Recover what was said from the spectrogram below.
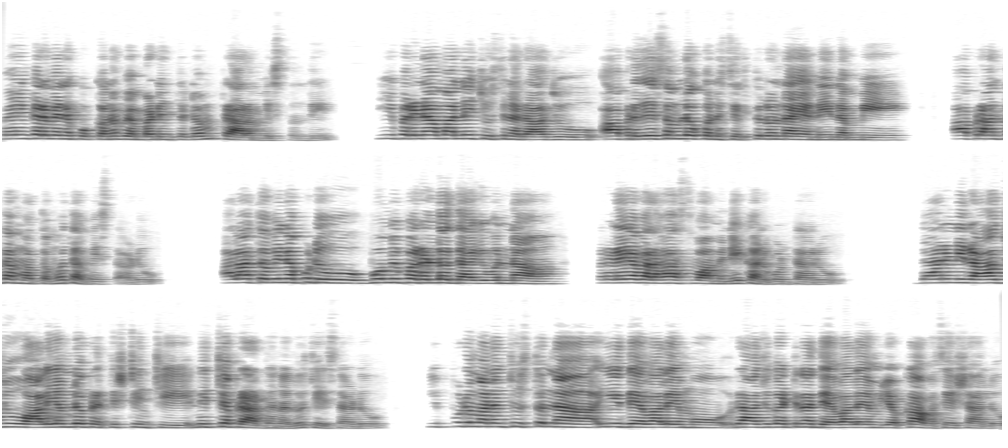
భయంకరమైన కుక్కను వెంబడించటం ప్రారంభిస్తుంది. ఈ పరిణామాన్ని చూసిన రాజు ఆ ప్రదేశంలో కొన్ని శక్తులున్నాయని నమ్మి ఆ ప్రాంతం మొత్తము తవ్విస్తాడు. అలా తవ్వినప్పుడు భూమి పొరల్లో దాగి ఉన్న ప్రళయ వరహస్వామిని కనుగొంటారు. దానిని రాజు ఆలయంలో ప్రతిష్ఠించి నిత్య ప్రార్థనలు చేశాడు. ఇప్పుడు మనం చూస్తున్న ఈ దేవాలయము రాజు కట్టిన దేవాలయం యొక్క అవశేషాలు.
